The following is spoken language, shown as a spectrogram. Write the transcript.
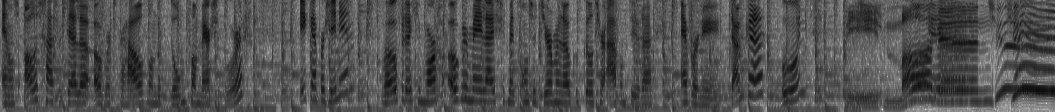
en ons alles gaat vertellen over het verhaal van de Dom van Merseburg. Ik heb er zin in. We hopen dat je morgen ook weer meeluistert met onze German Local Culture avonturen. En voor nu, danke und Bis morgen! Tschüss!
